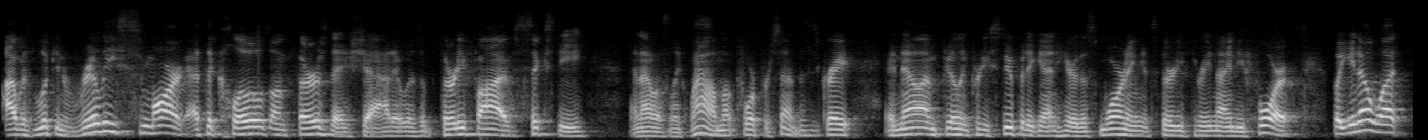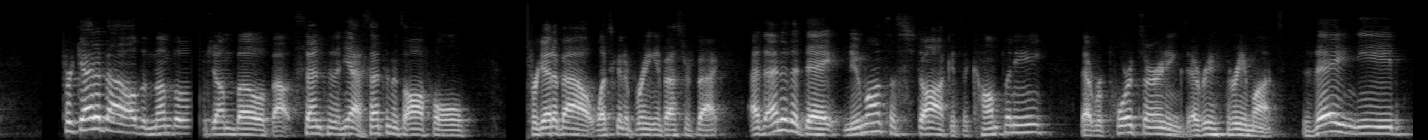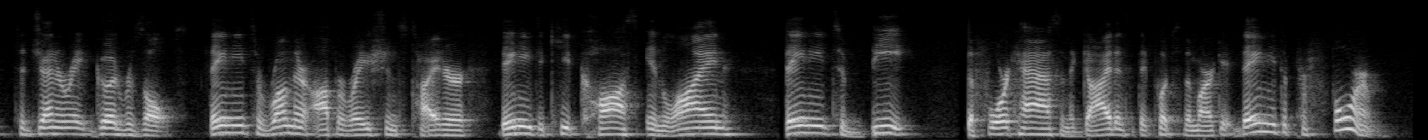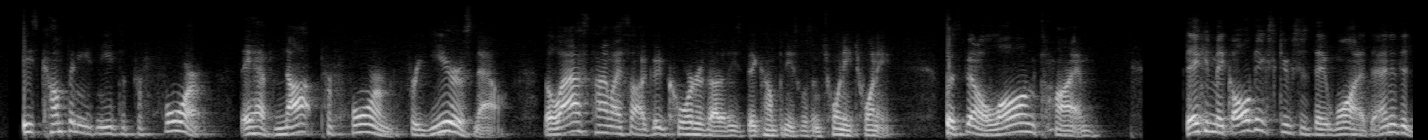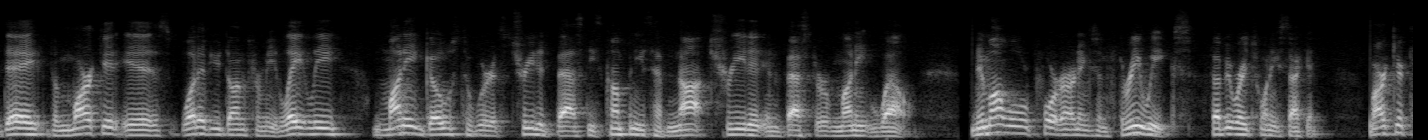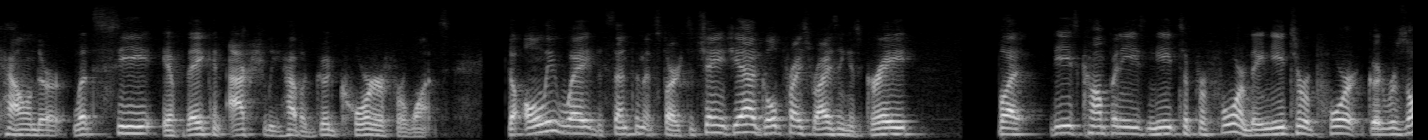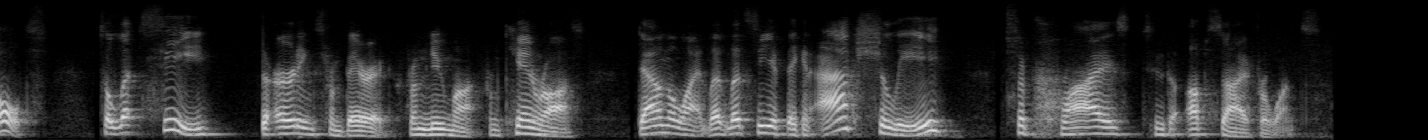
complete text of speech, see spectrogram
I was looking really smart at the close on Thursday, Shad. It was a 35.60, and I was like, wow, I'm up 4%. This is great. And now I'm feeling pretty stupid again here this morning. It's 33.94. But you know what? Forget about all the mumbo jumbo about sentiment. Yeah, sentiment's awful. Forget about what's going to bring investors back. At the end of the day, Newmont's a stock. It's a company that reports earnings every three months. They need to generate good results. They need to run their operations tighter. They need to keep costs in line. They need to beat the forecast and the guidance that they put to the market. They need to perform. These companies need to perform. They have not performed for years now. The last time I saw good quarters out of these big companies was in 2020. So it's been a long time. They can make all the excuses they want. At the end of the day, the market is what have you done for me lately? Money goes to where it's treated best. These companies have not treated investor money well. Newmont will report earnings in three weeks, February 22nd. Mark your calendar. Let's see if they can actually have a good quarter for once. The only way the sentiment starts to change, yeah, gold price rising is great, but these companies need to perform. They need to report good results. So let's see the earnings from Barrick, from Newmont, from Kinross down the line. Let, let's see if they can actually surprise to the upside for once.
